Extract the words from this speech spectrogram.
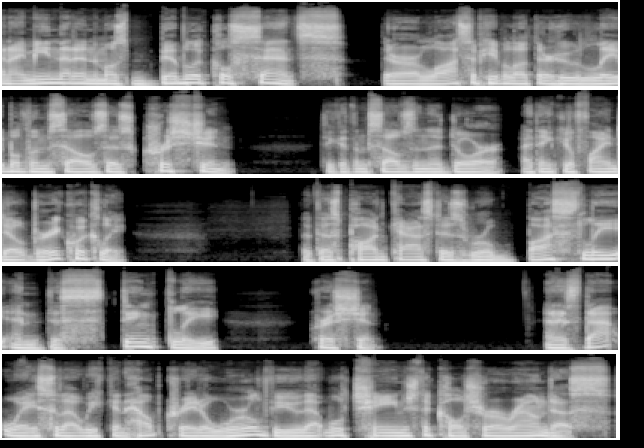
And I mean that in the most biblical sense. There are lots of people out there who label themselves as Christian to get themselves in the door. I think you'll find out very quickly that this podcast is robustly and distinctly Christian. And it's that way so that we can help create a worldview that will change the culture around us.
